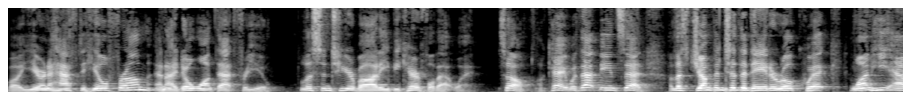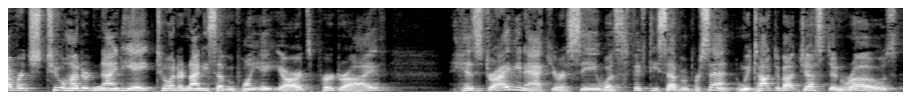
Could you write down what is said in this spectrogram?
about a year and a half to heal from and i don't want that for you. Listen to your body be careful that way so okay with that being said let's jump into the data real quick. One he averaged 298 297.8 yards per drive. His driving accuracy was 57% and we talked about justin rose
